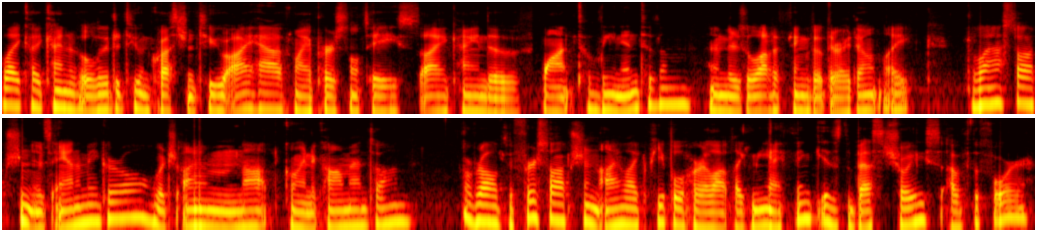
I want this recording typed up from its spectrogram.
Like I kind of alluded to in question two, I have my personal tastes. I kind of want to lean into them, and there's a lot of things out there I don't like. The last option is Anime Girl, which I'm not going to comment on. Overall, the first option, I like people who are a lot like me, I think is the best choice of the four.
